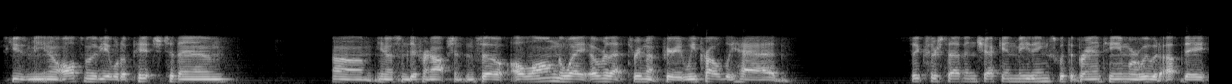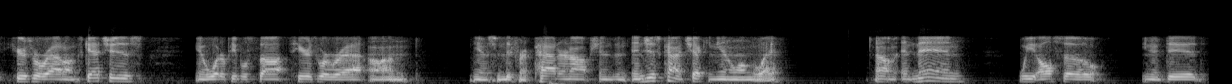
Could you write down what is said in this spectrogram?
excuse me, you know, ultimately be able to pitch to them, um, you know, some different options. And so along the way, over that three month period, we probably had six or seven check-in meetings with the brand team where we would update. Here's where we're at on sketches. You know, what are people's thoughts? Here's where we're at on, you know, some different pattern options, and, and just kind of checking in along the way. Um, and then we also, you know, did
